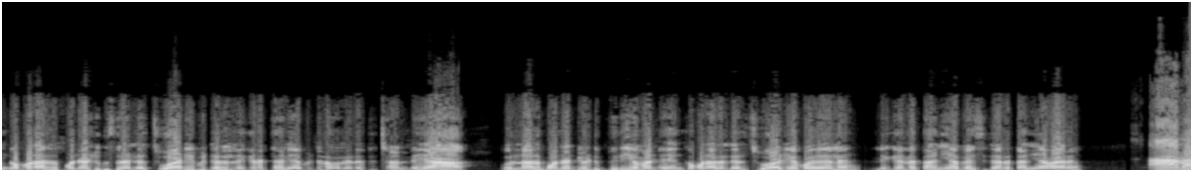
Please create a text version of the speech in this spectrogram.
எங்க போனாலும் பொண்டாட்டிக்கு சொல்ல சுவாரி போயிட்டு இல்லைங்க தனியா போயிட்டு பேரும் சண்டையா? ஒரு நாள் பொண்டாட்டி விட்டு பிரிய மாட்டேன். எங்க போனாலும் சுவாரியா போயல இன்னைக்கு என்ன தனியா பேசிட்டு வர தனியா வர. ஆமா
